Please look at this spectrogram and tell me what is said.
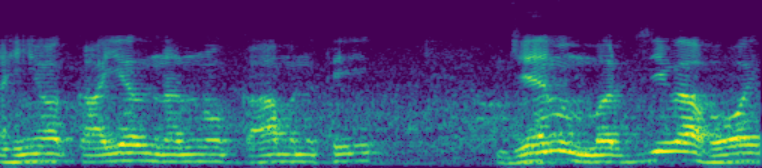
અહીંયા કાયર નરનું કામ નથી. જેમ મરજીવા હોય,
